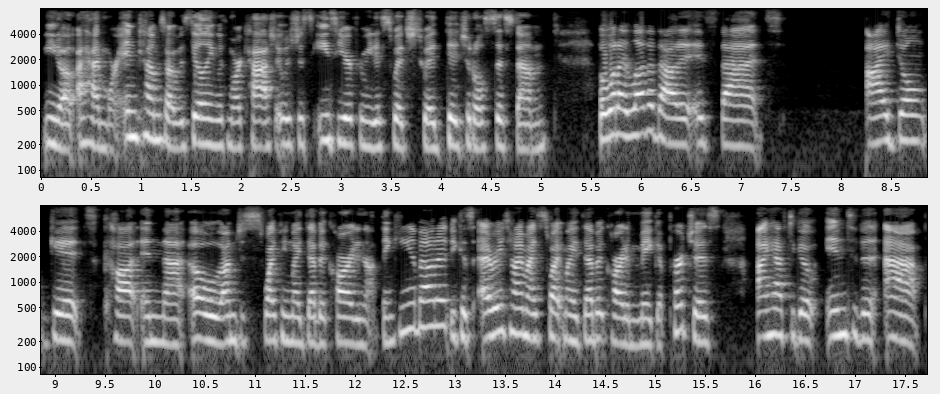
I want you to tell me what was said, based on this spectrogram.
you know, I had more income, so I was dealing with more cash. It was just easier for me to switch to a digital system. But what I love about it is that I don't get caught in that, oh, I'm just swiping my debit card and not thinking about it. Because every time I swipe my debit card and make a purchase, I have to go into the app.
